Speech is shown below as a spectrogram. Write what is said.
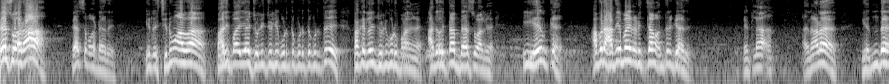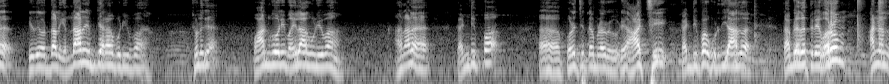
பேசுவாரா? பேச மாட்டார். இந்த சினிமாவை பாதி பாதியாக சொல்லி சொல்லி கொடுத்து கொடுத்து கொடுத்து பக்கத்துல சொல்லி கொடுப்பாங்க. அதை வச்சு தான் பேசுவாங்க. இது ஏற்க அவர் அதே மாதிரி நடிச்சு தான் வந்திருக்காரு. ரைட்டா அதனால் எந்த இது வந்தாலும் எல்லாரும் எம்ஜிஆராக முடியுமா? சொல்லுங்கள் வான்கோழி மயிலாக முடியுமா? அதனால் கண்டிப்பாக புரட்சி தமிழருடைய ஆட்சி கண்டிப்பாக உறுதியாக தமிழகத்திலே வரும். அண்ணன்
